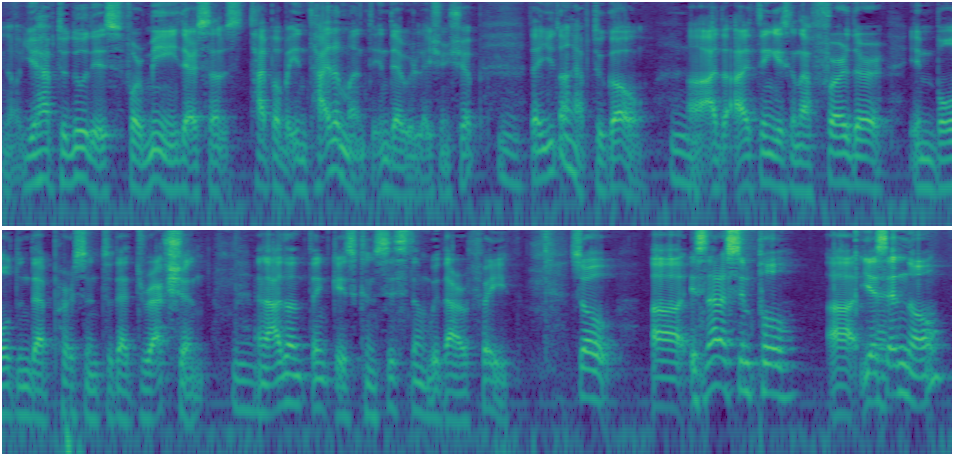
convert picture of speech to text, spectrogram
you know, you have to do this for me. There's some type of entitlement in their relationship. Then you don't have to go. Uh, I, I think it's gonna further embolden that person to that direction, and I don't think it's consistent with our faith. So uh, it's not a simple uh, yes and no.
